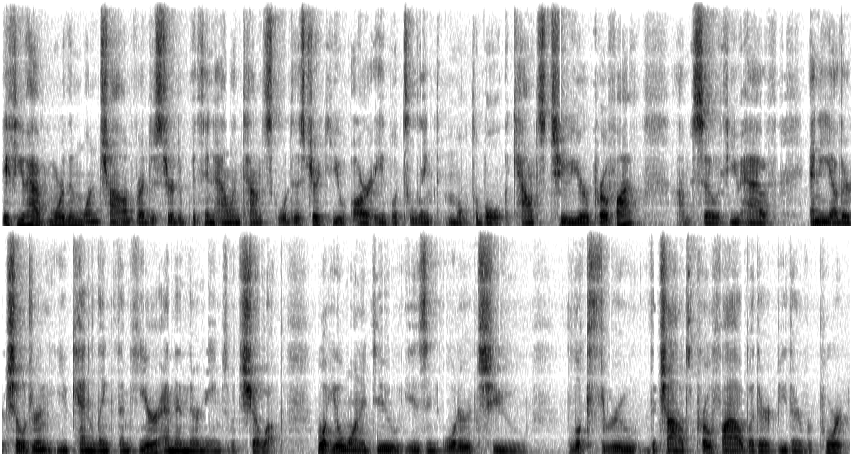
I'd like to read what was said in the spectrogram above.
If you have more than one child registered within Allentown School District, you are able to link multiple accounts to your profile. Um, so if you have any other children, you can link them here and then their names would show up. What you'll want to do is in order to look through the child's profile, whether it be their report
